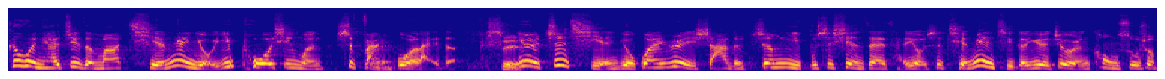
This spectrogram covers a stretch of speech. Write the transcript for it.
各位，你还记得吗？前面有一波新闻是反过来的，是因为之前有关瑞莎的争议，不是现在才有，是前面几个月就有人控诉说，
